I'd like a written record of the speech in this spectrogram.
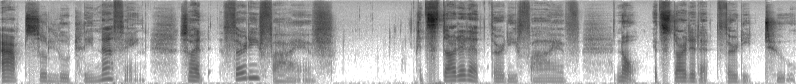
Absolutely nothing. So at 35, it started at 35. No, it started at 32.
